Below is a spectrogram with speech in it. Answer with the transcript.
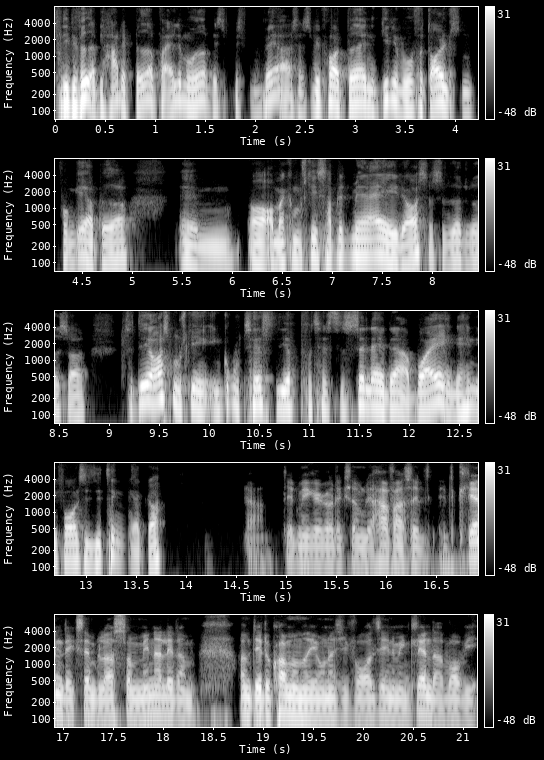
Fordi vi ved, at vi har det bedre på alle måder, hvis, hvis vi bevæger os. Altså, vi får et bedre energiniveau, fordøjelsen fungerer bedre, øhm, og, og man kan måske slappe lidt mere af i det også, og så videre, du ved, så, så det er også måske en god test lige at få testet sig selv af der. Hvor er jeg egentlig hen i forhold til de ting, jeg gør? Ja, det er et mega godt eksempel. Jeg har faktisk et, et klienteksempel også, som minder lidt om, om det, du kommer med, Jonas, i forhold til en af mine klienter, hvor vi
